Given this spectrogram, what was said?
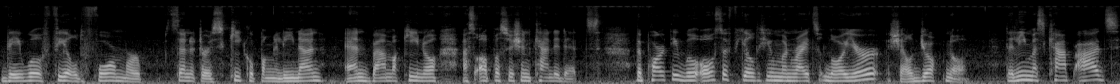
they will field former Senators Kiko Pangilinan and Bam Aquino as opposition candidates. The party will also field human rights lawyer Chel Diokno. De Lima's camp adds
